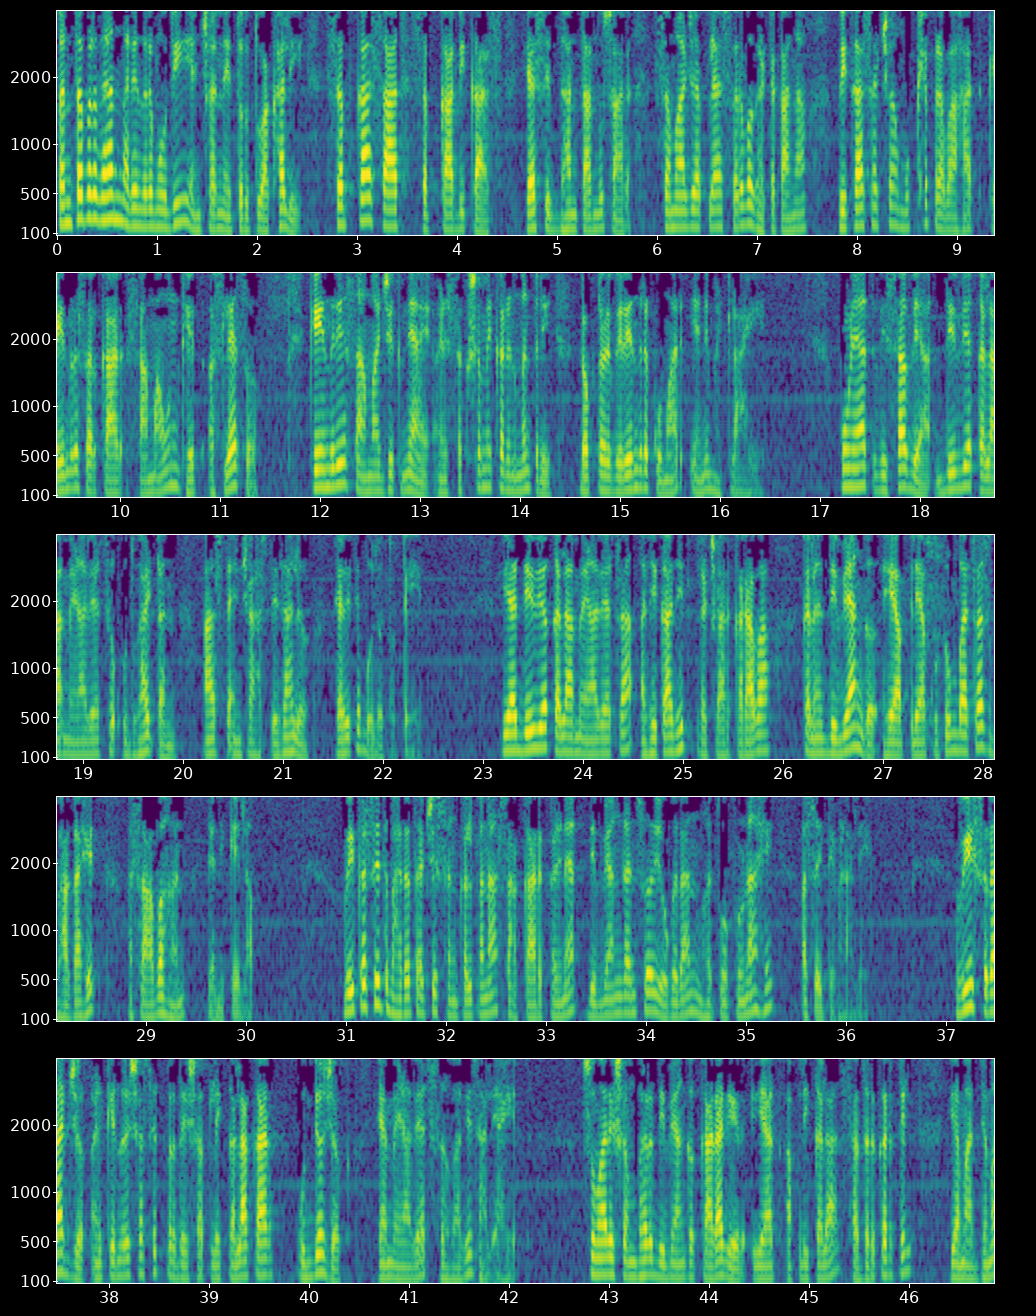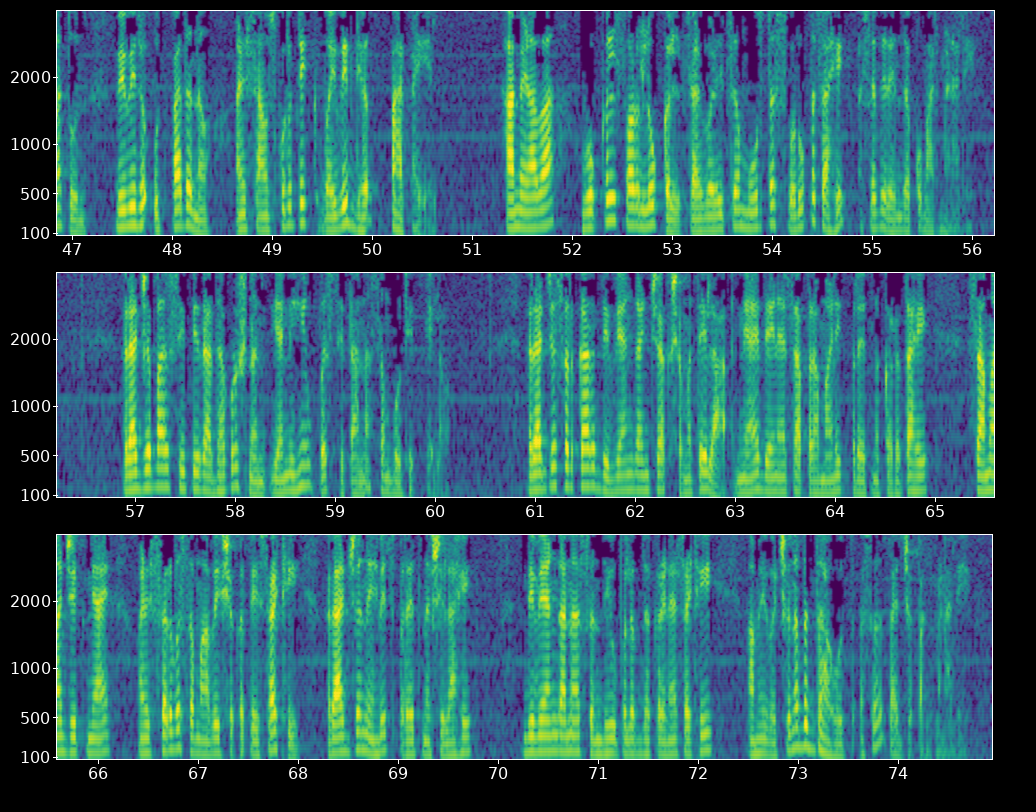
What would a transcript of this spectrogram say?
पंतप्रधान नरेंद्र मोदी यांच्या नेतृत्वाखाली सबका साथ सबका विकास या सिद्धांतानुसार समाजातल्या सर्व घटकांना विकासाच्या मुख्य प्रवाहात केंद्र सरकार सामावून घेत असल्याचं केंद्रीय सामाजिक न्याय आणि सक्षमीकरण मंत्री डॉक्टर वीरेंद्र कुमार यांनी म्हटलं आहे. पुण्यात विसाव्या दिव्य कला मेळाव्याचं उद्घाटन आज त्यांच्या हस्ते झालं त्यावेळी ते बोलत होते. या दिव्य कला मेळाव्याचा अधिकाधिक प्रचार करावा कारण दिव्यांग हे आपल्या कुटुंबाचाच भाग आहेत असं आवाहन त्यांनी केलं. विकसित भारताची संकल्पना साकार करण्यात दिव्यांगांचं योगदान महत्त्वपूर्ण आहे असंही ते म्हणाले. वीस राज्य आणि केंद्रशासित प्रदेशातले कलाकार उद्योजक या मेळाव्यात सहभागी झाले आहेत. सुमारे शंभर दिव्यांग कारागीर यात आपली कला सादर करतील. या माध्यमातून विविध उत्पादनं आणि सांस्कृतिक वैविध्य पाहता येईल. हा मेळावा वोकल फॉर लोकल चळवळीचं मूर्त स्वरूपच आहे असं वीरेंद्र कुमार म्हणाले. राज्यपाल सी पी राधाकृष्णन यांनीही उपस्थितांना संबोधित केलं. राज्य सरकार दिव्यांगांच्या क्षमतेला न्याय देण्याचा प्रामाणिक प्रयत्न करत आहे. सामाजिक न्याय आणि सर्वसमावेशकतेसाठी राज्य नेहमीच प्रयत्नशील आहे. दिव्यांगांना संधी उपलब्ध करण्यासाठी आम्ही वचनबद्ध आहोत असं राज्यपाल म्हणाले.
